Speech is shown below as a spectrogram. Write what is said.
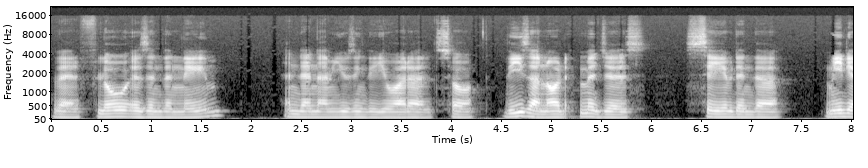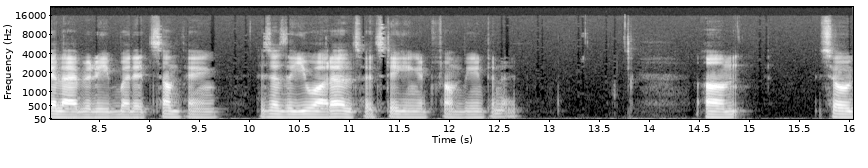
where flow is in the name and then I'm using the URL so these are not images saved in the media library but it's something it's just the URL so it's taking it from the internet. Um, so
